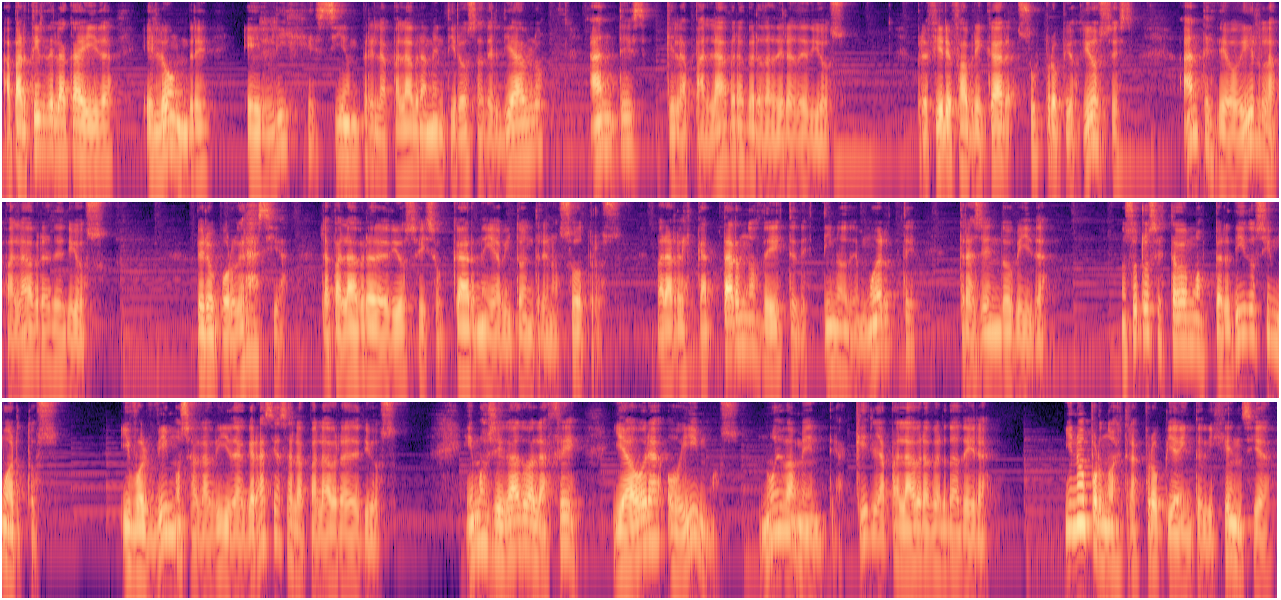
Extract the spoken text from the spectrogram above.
A partir de la caída, el hombre elige siempre la palabra mentirosa del diablo antes que la palabra verdadera de Dios. Prefiere fabricar sus propios dioses antes de oír la palabra de Dios. Pero por gracia, la palabra de Dios se hizo carne y habitó entre nosotros, para rescatarnos de este destino de muerte, trayendo vida. Nosotros estábamos perdidos y muertos, y volvimos a la vida gracias a la palabra de Dios. Hemos llegado a la fe y ahora oímos nuevamente aquella palabra verdadera, y no por nuestra propia inteligencia,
